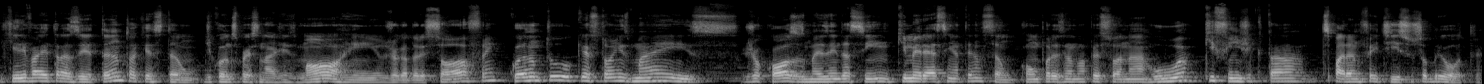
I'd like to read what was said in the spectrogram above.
e que ele vai trazer tanto a questão de quando os personagens morrem e os jogadores sofrem, quanto questões mais jocosas, mas ainda assim que merecem atenção, como por exemplo uma pessoa na rua que finge que está disparando feitiço sobre outra.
